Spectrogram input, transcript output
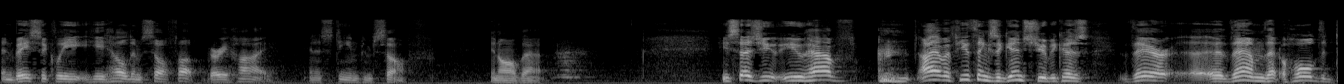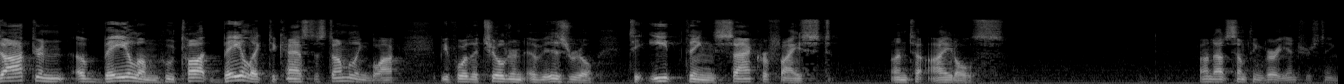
And basically, he held himself up very high and esteemed himself in all that. He says, You, you have. I have a few things against you because they're uh, them that hold the doctrine of Balaam, who taught Balak to cast a stumbling block before the children of Israel to eat things sacrificed unto idols. Found out something very interesting.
